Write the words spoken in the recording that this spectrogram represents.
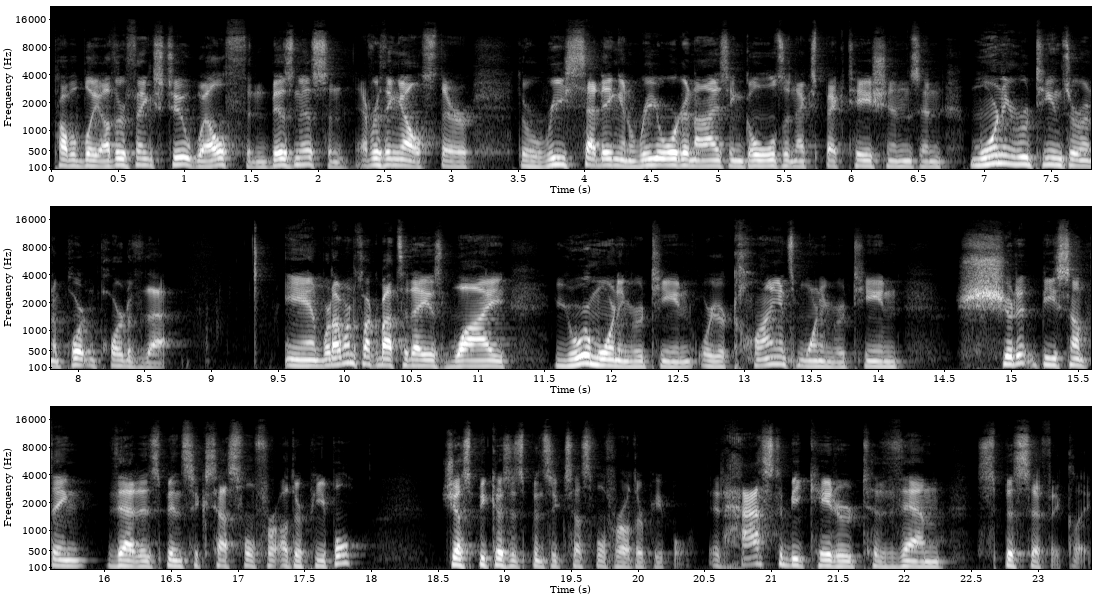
probably other things too, wealth and business and everything else. They're they're resetting and reorganizing goals and expectations and morning routines are an important part of that. And what I want to talk about today is why your morning routine or your client's morning routine shouldn't be something that has been successful for other people just because it's been successful for other people. It has to be catered to them specifically.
